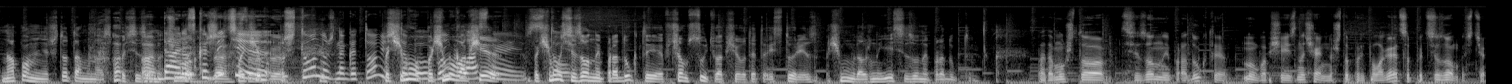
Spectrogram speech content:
напомни, что там у нас по сезону? Да, Чего? расскажите, Да, что нужно готовить, Почему, чтобы почему был вообще, почему стол? сезонные продукты, в чем суть вообще вот этой истории? Почему мы должны есть сезонные продукты? Потому что сезонные продукты, ну вообще изначально, что предполагается под сезонностью,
